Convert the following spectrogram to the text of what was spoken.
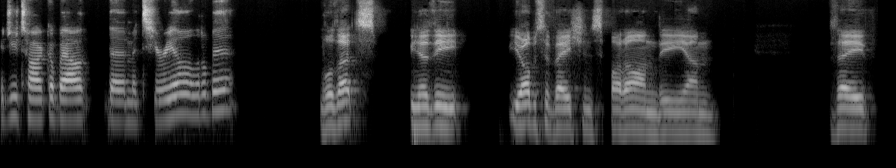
Could you talk about the material a little bit? Well, that's, you know, the, your observation spot on. The, um, they've,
